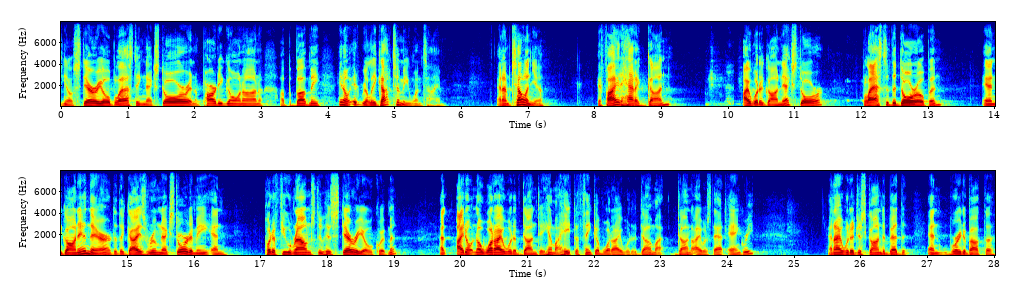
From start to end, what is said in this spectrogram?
you know, stereo blasting next door and a party going on up above me, you know, it really got to me one time. And I'm telling you, if I had had a gun, I would have gone next door blasted the door open and gone in there to the guy's room next door to me and put a few rounds through his stereo equipment. And I don't know what I would have done to him. I hate to think of what I would have done. I, done. I was that angry. And I would have just gone to bed and worried about the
